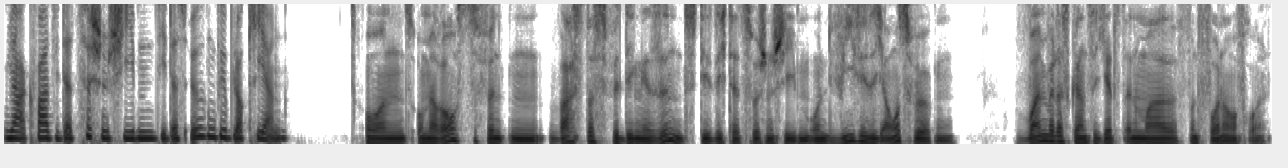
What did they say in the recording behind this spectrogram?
ja quasi dazwischen schieben, die das irgendwie blockieren. Und um herauszufinden, was das für Dinge sind, die sich dazwischen schieben und wie sie sich auswirken, wollen wir das Ganze jetzt einmal von vorne aufrollen.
